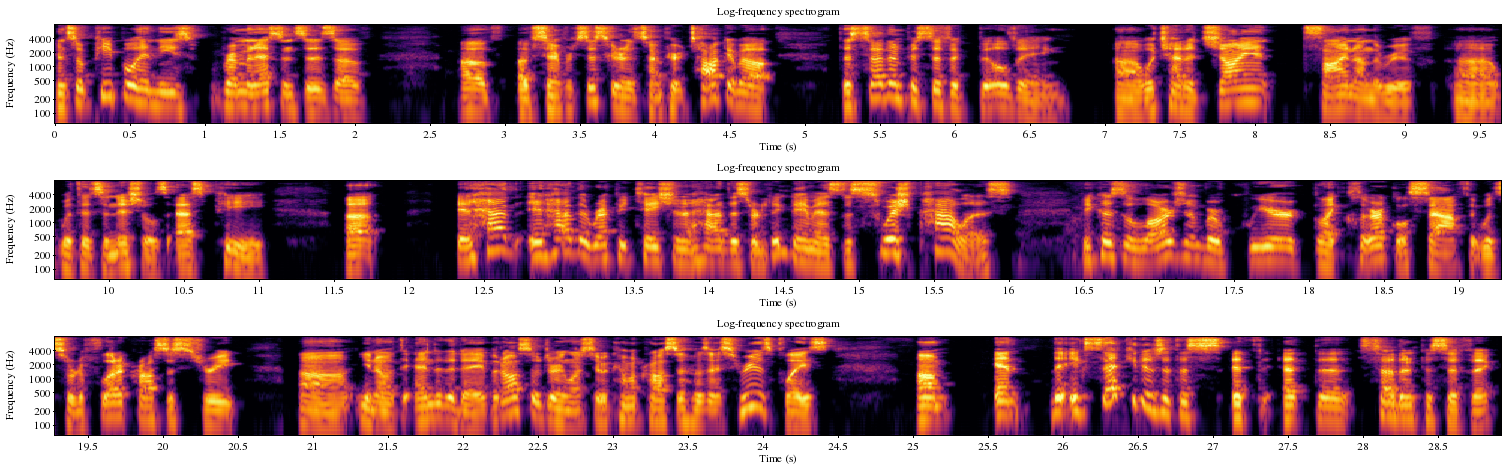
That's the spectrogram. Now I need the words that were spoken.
And so people in these reminiscences of of, of San Francisco during this time period talk about the Southern Pacific building, uh, which had a giant sign on the roof uh, with its initials SP. Uh, it had it had the reputation, it had this sort of nickname as the Swish Palace, because the large number of queer like clerical staff that would sort of flood across the street, uh, you know, at the end of the day, but also during lunch, they would come across to Jose Sarria's place. Um, and the executives at the, at the, at the Southern Pacific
